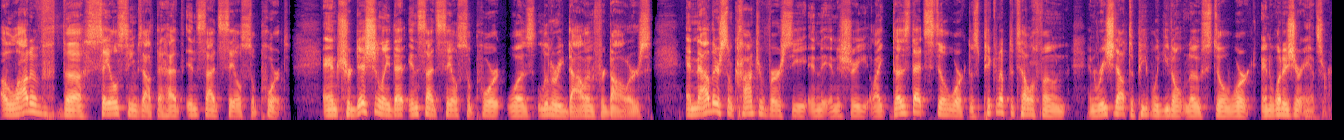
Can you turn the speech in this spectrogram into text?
a lot of the sales teams out there have inside sales support. And traditionally, that inside sales support was literally dialing for dollars. And now there's some controversy in the industry. Like, does that still work? Does picking up the telephone and reaching out to people you don't know still work? And what is your answer?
